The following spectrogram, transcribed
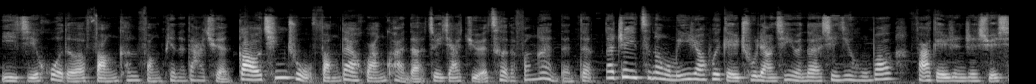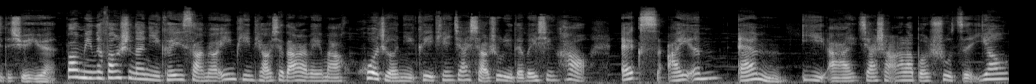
以及获得防坑防骗的大全，搞清楚房贷还款的最佳决策的方案等等。那这一次呢，我们依然会给出两千元的现金红包发给认真学习的学员。报名的方式呢，你可以扫描音频条下的二维码，或者你可以添加小助理的微信号 x i n m e i 加上阿拉伯数字幺，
